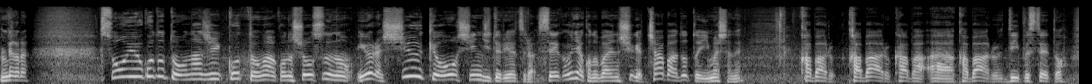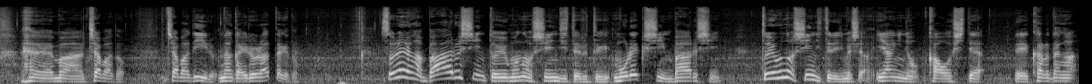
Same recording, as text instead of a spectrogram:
だから、そういうことと同じことが、この少数の、いわゆる宗教を信じてる奴ら、正確にはこの場合の宗教はチャバードと言いましたね。カバール、カバール、カバあカバール、ディープステート、え、まあ、チャバド、チャバディール、なんかいろいろあったけど、それらがバール神というものを信じてるという、モレク神、バール神というものを信じてる言いました。ヤギの顔をして、えー、体が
